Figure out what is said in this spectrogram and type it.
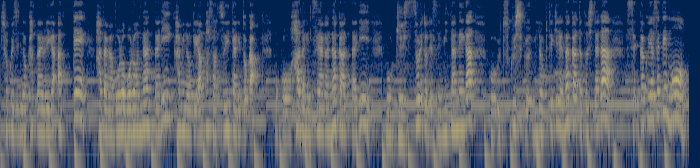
食事の偏りがあって肌がボロボロになったり髪の毛がパサついたりとかもうこう肌にツヤがなかったりもうげっそりとですね見た目がこう美しく魅力的ではなかったとしたらせっかく痩せても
